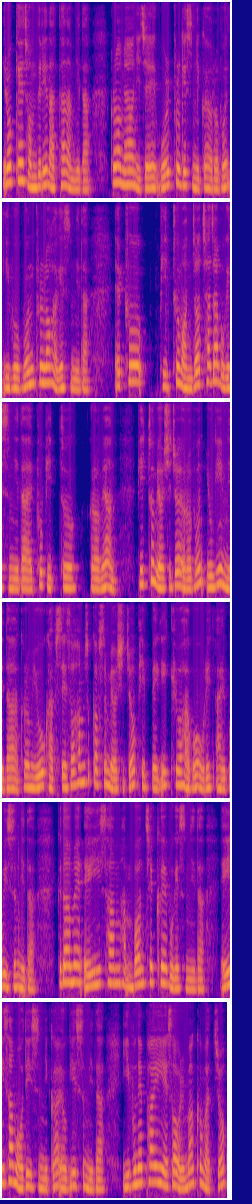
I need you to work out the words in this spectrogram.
이렇게 점들이 나타납니다. 그러면 이제 뭘 풀겠습니까, 여러분? 이 부분 풀러 가겠습니다. FB2 먼저 찾아보겠습니다. FB2 그러면 B2 몇이죠, 여러분? 여기입니다. 그럼 요 값에서 함수값은 몇이죠? P 빼기 Q하고 우리 알고 있습니다. 그 다음에 A3 한번 체크해 보겠습니다. A3 어디 있습니까? 여기 있습니다. 2분의 파이에서 얼만큼 왔죠?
